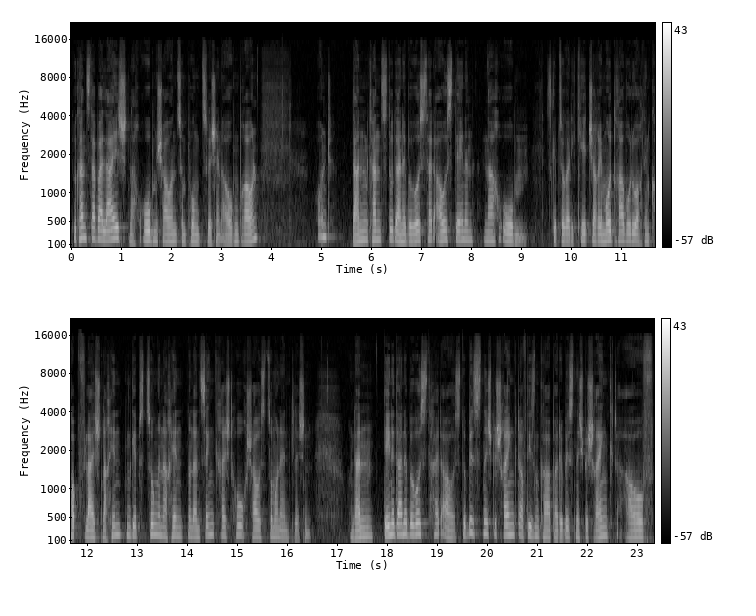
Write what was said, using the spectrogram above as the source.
Du kannst dabei leicht nach oben schauen zum Punkt zwischen den Augenbrauen. Und dann kannst du deine Bewusstheit ausdehnen nach oben. Es gibt sogar die Kechari Mudra, wo du auch den Kopf leicht nach hinten gibst, Zunge nach hinten und dann senkrecht hochschaust zum Unendlichen. Und dann dehne deine Bewusstheit aus. Du bist nicht beschränkt auf diesen Körper, du bist nicht beschränkt auf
